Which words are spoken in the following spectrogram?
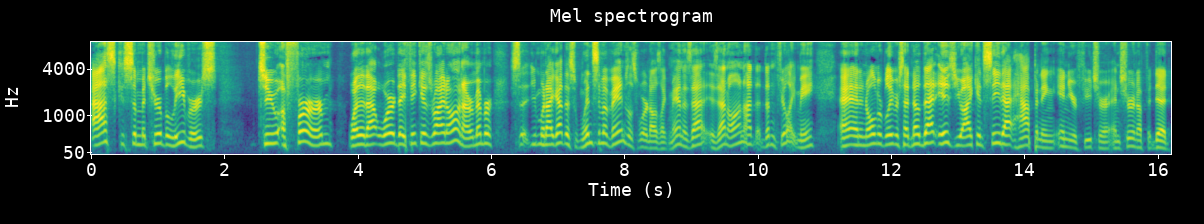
ask some mature believers to affirm whether that word they think is right on. I remember when I got this winsome evangelist word, I was like, man, is that is that on? It doesn't feel like me. And an older believer said, no, that is you. I can see that happening in your future. And sure enough, it did.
